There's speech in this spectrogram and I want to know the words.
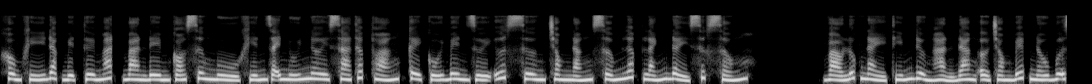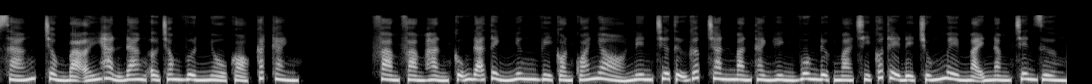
Không khí đặc biệt tươi mát ban đêm có sương mù khiến dãy núi nơi xa thấp thoáng, cây cối bên dưới ướt sương trong nắng sớm lấp lánh đầy sức sống. Vào lúc này thím đường hẳn đang ở trong bếp nấu bữa sáng, chồng bà ấy hẳn đang ở trong vườn nhổ cỏ cắt cành. Phàm phàm hẳn cũng đã tỉnh nhưng vì còn quá nhỏ nên chưa tự gấp chăn màn thành hình vuông được mà chỉ có thể để chúng mềm mại nằm trên giường.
